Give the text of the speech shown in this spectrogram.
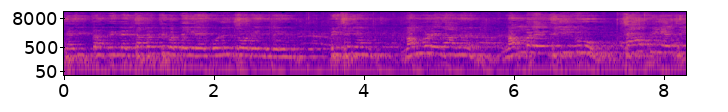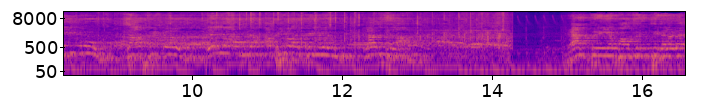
ചരിത്രത്തിന്റെ ചവറ്റുകൊട്ടയിലെ ഒളിച്ചോടേണ്ടിവരും. വിജയം നമ്മുടേതാണ്. നമ്മളെ ജയിക്കൂ. ഷാഫിയെ ജയിക്കൂ. ഷാഫിക്ക് എല്ലാവിധ അഭിവാദ്യങ്ങളും നൽകലാം. രാഷ്ട്രീയ ഫാസിസ്റ്റുകളുടെ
